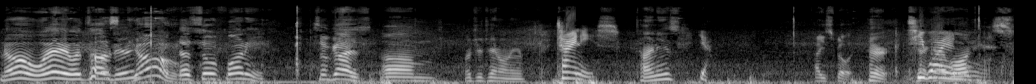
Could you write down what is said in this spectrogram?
No way. What's up, Let's dude? go. That's so funny. So, guys, um, what's your channel name? Tynys. Tynys? Yeah. How you spell it? Here. T check that Y N vlog. Y S.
